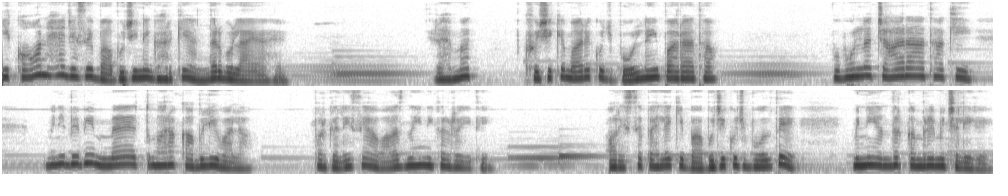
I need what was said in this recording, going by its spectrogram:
ये कौन है जिसे बाबूजी ने घर के अंदर बुलाया है। रहमत खुशी के मारे कुछ बोल नहीं पा रहा था। वो बोलना चाह रहा था कि, मिनी बेबी, मैं तुम्हारा काबुली वाला। पर गले से आवाज़ नहीं निकल रही थी। और इससे पहले कि बाबूजी कुछ बोलते, मिनी अंदर कमरे में चली गई।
